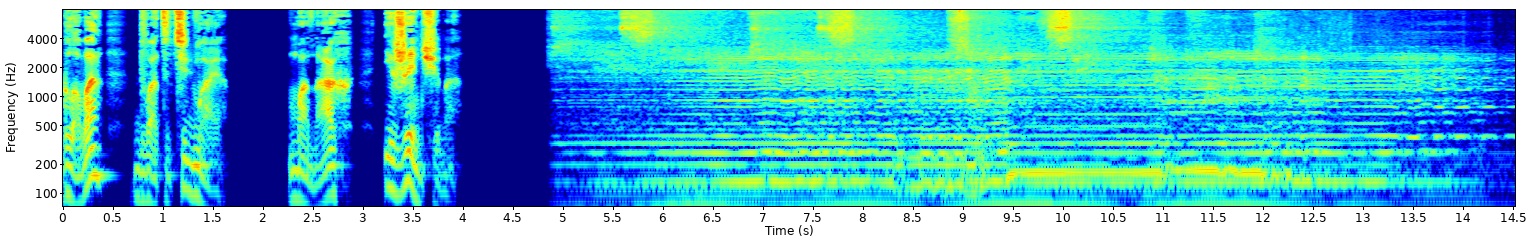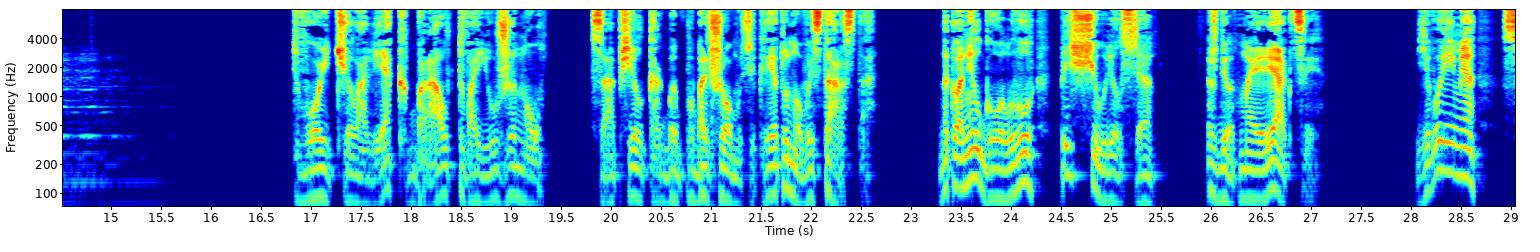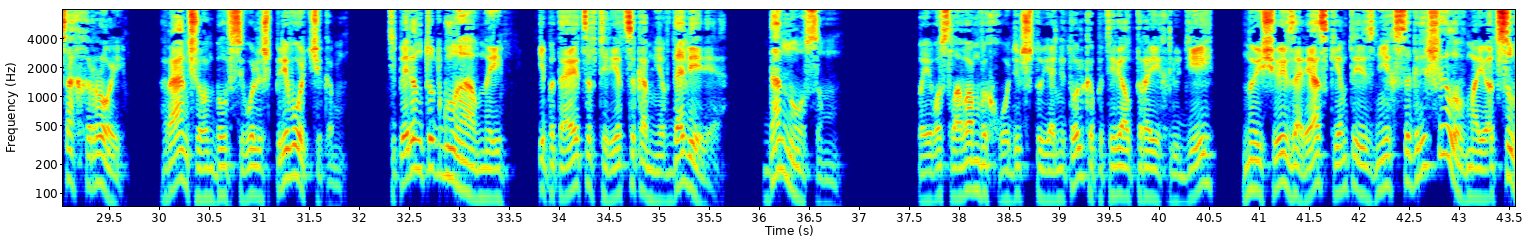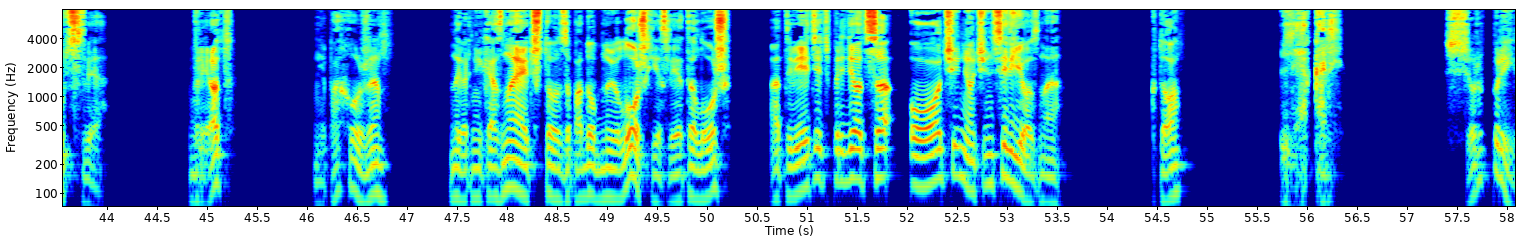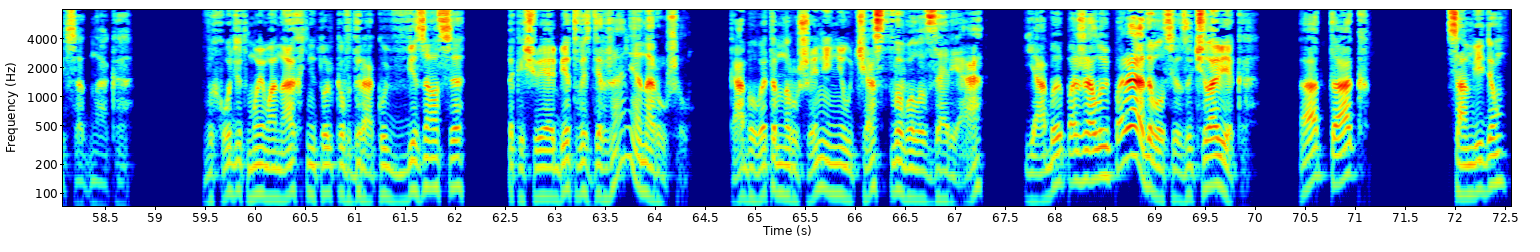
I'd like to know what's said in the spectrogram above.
Глава 27. Монах и женщина. «Твой человек брал твою жену», — сообщил как бы по большому секрету новый староста. Наклонил голову, прищурился. Ждет моей реакции. Его имя Сахрой, Раньше он был всего лишь переводчиком. Теперь он тут главный и пытается втереться ко мне в доверие. Доносом. По его словам, выходит, что я не только потерял троих людей, но еще и Заря с кем-то из них согрешила в мое отсутствие. Врет? Не похоже. Наверняка знает, что за подобную ложь, если это ложь, ответить придется очень-очень серьезно. Кто? Лекарь. Сюрприз, однако. Выходит, мой монах не только в драку ввязался, так еще и обет воздержания нарушил. Кабы в этом нарушении не участвовала Заря, я бы, пожалуй, порадовался за человека. А так... Сам видел?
